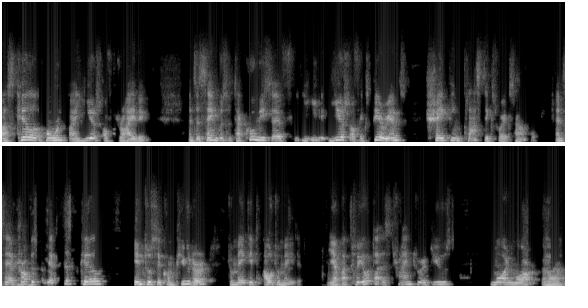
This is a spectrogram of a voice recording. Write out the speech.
a skill honed by years of driving. And the same with the Takumis, they have years of experience shaping plastics, for example. And their job is to get this skill into the computer to make it automated. Yeah, but Toyota is trying to reduce more and more uh,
